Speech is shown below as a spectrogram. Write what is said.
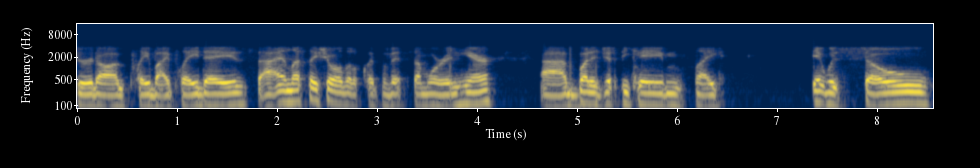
Sherdog play by play days, uh, unless they show a little clip of it somewhere in here. Uh, but it just became like it was so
